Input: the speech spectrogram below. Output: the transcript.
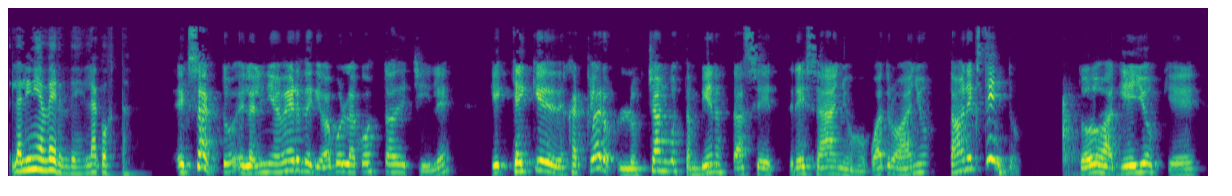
la línea verde, la costa. Exacto, es la línea verde que va por la costa de Chile, que, que hay que dejar claro, los changos también hasta hace tres años o cuatro años estaban extintos. Todos aquellos que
